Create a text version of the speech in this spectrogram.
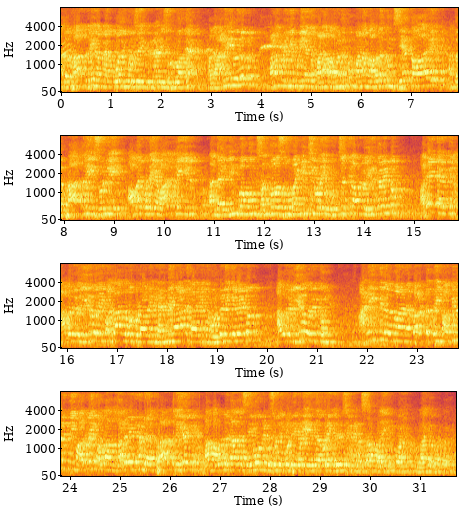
அந்த பிரார்த்தனை நம்ம ஓதி முடிச்சதுக்கு பின்னாடி சொல்லுவாங்க. அது அனைவரும் மனம் முடிக்கக்கூடிய அந்த மன மகனுக்கும் மன மகளுக்கும் சேர்த்தவாறு அந்த பிரார்த்தனையை சொல்லி அவர்களுடைய வாழ்க்கையில் அந்த இன்பமும் சந்தோஷமும் மகிழ்ச்சியுடைய உச்சத்தில் அவர்கள் இருக்க வேண்டும். அதே நேரத்தில் அவர்கள் இருவரையும் அல்லாஹ் நன்மையான காரியத்தை ஒன்றிணைக்க வேண்டும். அவர்கள் இருவருக்கும் அனைத்து விதமான பரட்டத்தையும் அபிவிருத்தியும் அருளையும் அல்லாத தர வேண்டும் என்ற பிரார்த்தனைகள் நாம் அவர்களுக்காக செய்வோம் என்று சொல்லிக் கொண்டு என்னுடைய இந்த உரை நிறைவு செய்கிறேன். அஸ்ஸலாமு அலைக்கும் வரஹ்மத்துல்லாஹி வபரகாத்துஹு.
